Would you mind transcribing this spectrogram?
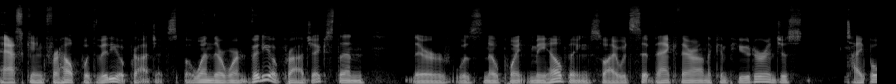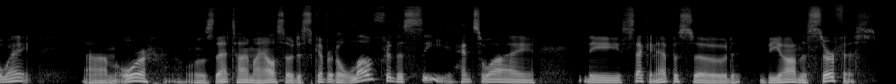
asking for help with video projects. But when there weren't video projects, then there was no point in me helping. So I would sit back there on the computer and just type away. Um, or was that time I also discovered a love for the sea, hence why the second episode, Beyond the Surface,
